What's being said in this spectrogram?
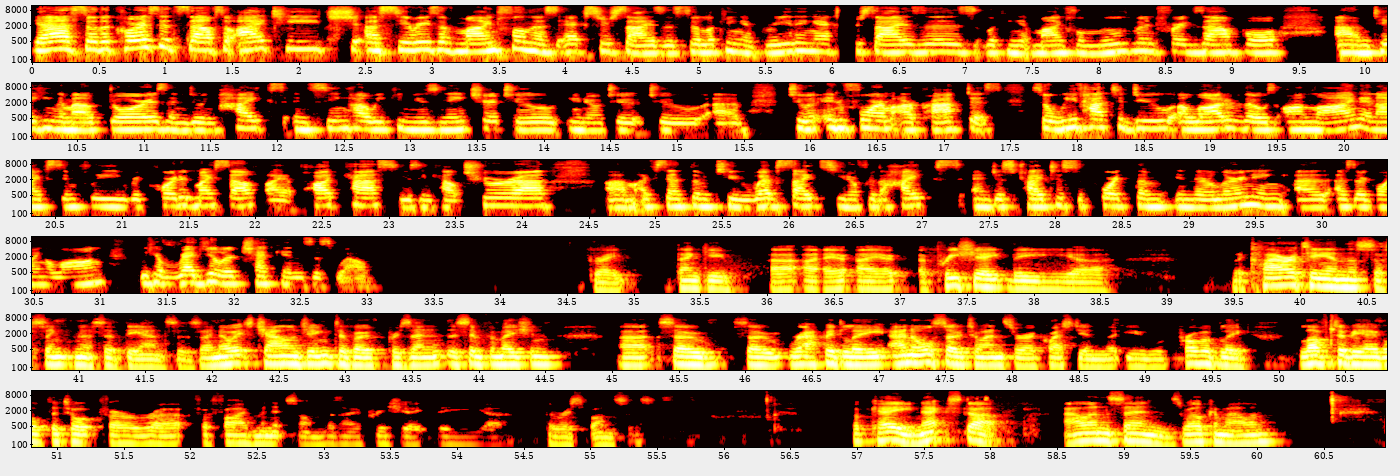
Yeah, so the course itself, so I teach a series of mindfulness exercises. So looking at breathing exercises, looking at mindful movement, for example, um, taking them outdoors and doing hikes and seeing how we can use nature to, you know, to, to, um, to inform our practice. So we've had to do a lot of those online and I've simply recorded myself via podcast using Kaltura. Um, I've sent them to websites, you know, for the hikes and just tried to support them in their learning as, as they're going along. We have regular check-ins as well. Great, thank you. Uh, I, I appreciate the uh, the clarity and the succinctness of the answers. I know it's challenging to both present this information uh, so so rapidly and also to answer a question that you would probably love to be able to talk for uh, for five minutes on, but I appreciate the uh, the responses. Okay, next up, Alan Sens. Welcome, Alan.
